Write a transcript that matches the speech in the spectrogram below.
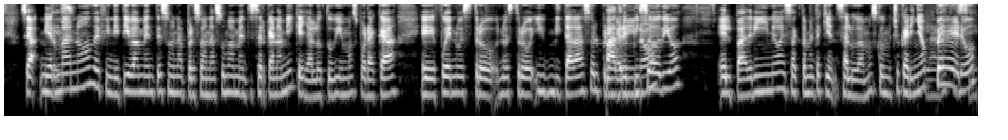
o sea, mi hermano definitivamente es una persona sumamente cercana a mí, que ya lo tuvimos por acá, eh, fue nuestro, nuestro invitadazo el primer episodio el padrino, exactamente a quien saludamos con mucho cariño, pero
